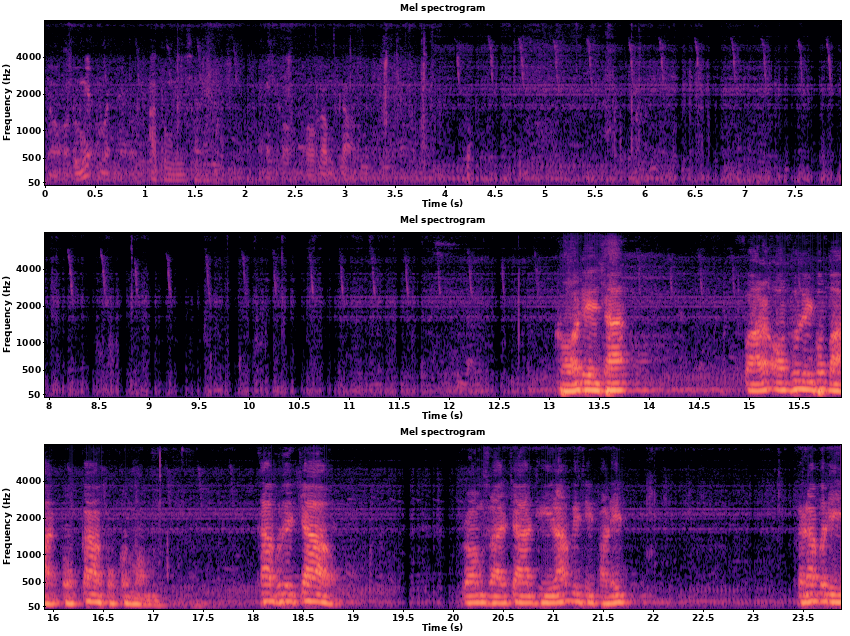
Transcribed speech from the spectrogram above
เอาตรงเนี้ยมาอะตรงนี้ใช่ขอคำกล่าว ข อเดชะฝ่าละอองธุลีพระบาทปกเกล้าปกกระหม่อมข้าพระเจ้า รองศาสตราจารย์ธีระวิสิทธิพานิชคณะบดี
